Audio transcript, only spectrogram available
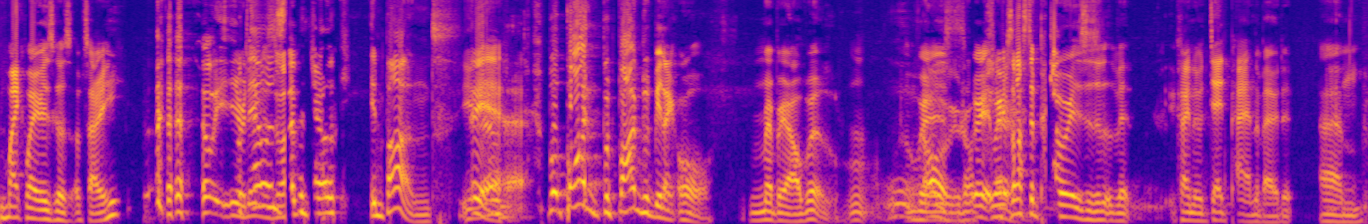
Mike Myers goes, "I'm sorry." Your That name is was what? the joke in Bond. you know? Yeah. But Bond, but Bond would be like, "Oh, maybe I will." Whereas, Oh, whereas. Austin Powers is a little bit kind of deadpan about it. Um,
